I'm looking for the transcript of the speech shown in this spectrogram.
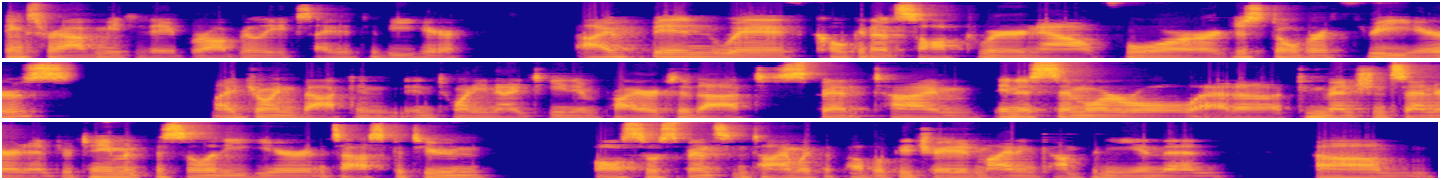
Thanks for having me today, Rob. Really excited to be here. I've been with Coconut Software now for just over three years. I joined back in, in 2019 and prior to that spent time in a similar role at a convention center and entertainment facility here in Saskatoon. Also spent some time with a publicly traded mining company and then um,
